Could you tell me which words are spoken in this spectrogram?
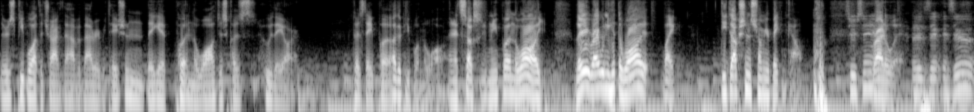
There's people at the track that have a bad reputation. They get put in the wall just because who they are, because they put other people in the wall, and it sucks 'cause when you put in the wall, literally right when you hit the wall, like deductions from your bank account So you're saying right away. Is there is there?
